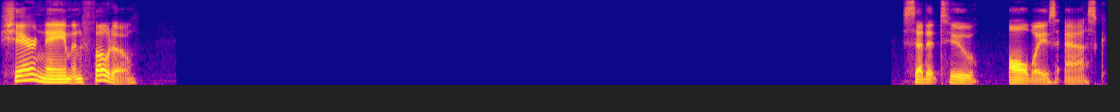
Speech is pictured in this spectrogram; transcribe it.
Share name and photo. Set it to always ask.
